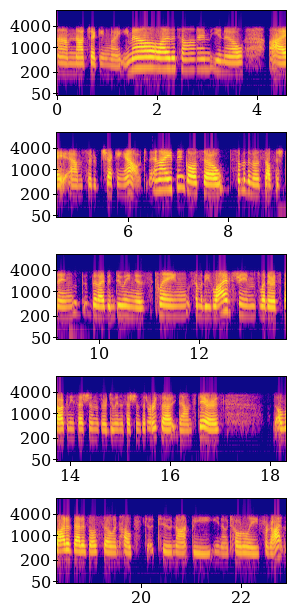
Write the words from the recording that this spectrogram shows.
am not checking my email a lot of the time. You know, I am sort of checking out. And I think also some of the most selfish thing that I've been doing is playing some of these live streams, whether it's balcony sessions or doing the sessions at Ursa downstairs. A lot of that is also in hopes to, to not be, you know, totally forgotten.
